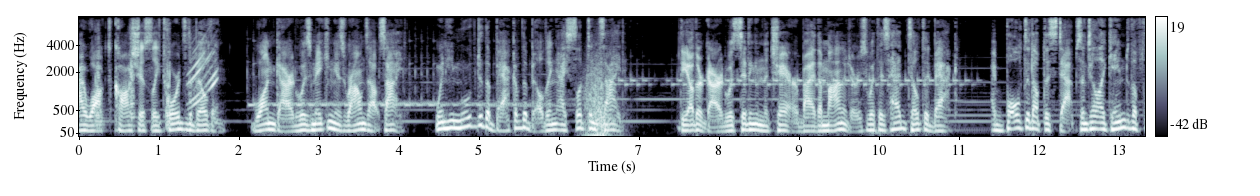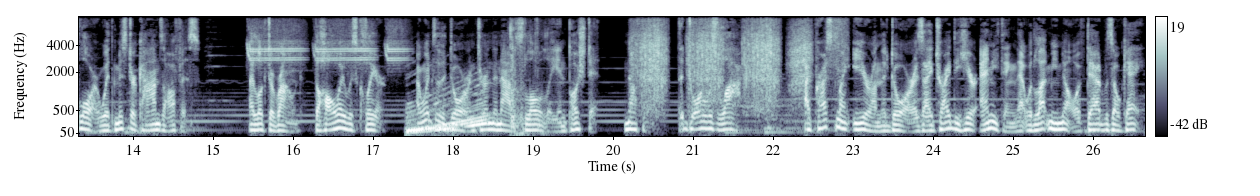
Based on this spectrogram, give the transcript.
I walked cautiously towards the building. One guard was making his rounds outside. When he moved to the back of the building, I slipped inside. The other guard was sitting in the chair by the monitors with his head tilted back. I bolted up the steps until I came to the floor with Mr. Khan's office. I looked around. The hallway was clear. I went to the door and turned the knob slowly and pushed it. Nothing. The door was locked. I pressed my ear on the door as I tried to hear anything that would let me know if Dad was okay.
